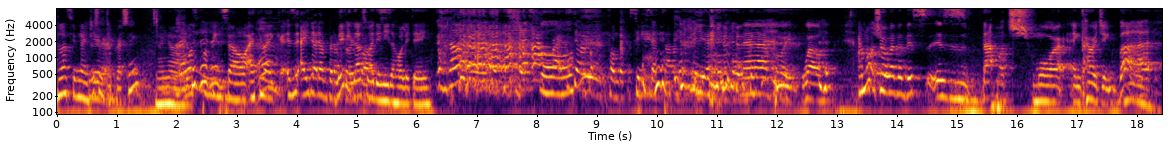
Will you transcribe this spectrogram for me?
Let's give This is depressing. I know. What's coming? So I feel like is it? I don't have better. Maybe that's for why they need a holiday. stressful. Right, stay from, from the city center. Ah, boy. Well, I'm not sure whether this is that much more encouraging, but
